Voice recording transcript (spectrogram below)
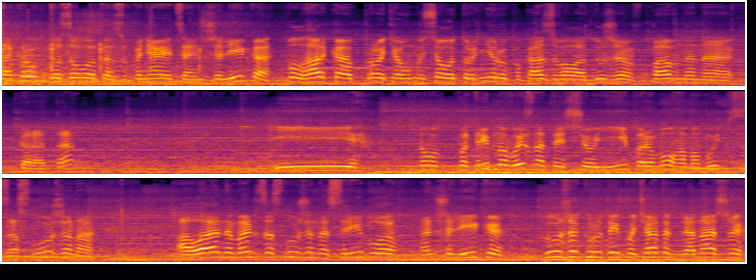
За крок до золота зупиняється Анжеліка. Болгарка протягом усього турніру показувала дуже впевнене карате. І ну, потрібно визнати, що її перемога, мабуть, заслужена. Але не менш заслужене срібло Анжеліки. Дуже крутий початок для наших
